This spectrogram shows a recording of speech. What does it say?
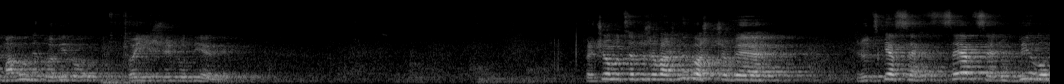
і малу недовіру до іншої людини. Причому це дуже важливо, щоб людське серце любило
